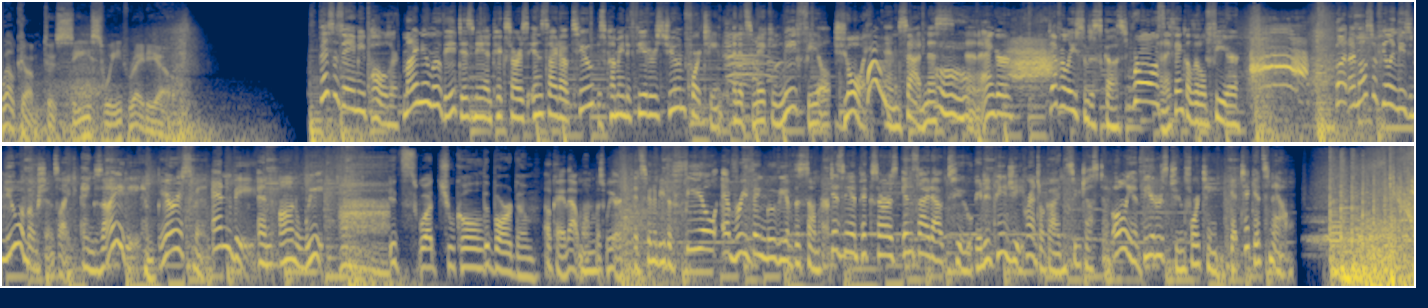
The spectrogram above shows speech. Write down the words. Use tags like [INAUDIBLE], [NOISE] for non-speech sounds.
Welcome to C Suite Radio. This is Amy Poehler. My new movie, Disney and Pixar's Inside Out 2, is coming to theaters June 14th, and it's making me feel joy Woo! and sadness oh. and anger, definitely some disgust, Rose. and I think a little fear. But I'm also feeling these new emotions like anxiety, embarrassment, envy, and ennui. It's what you call the boredom. Okay, that one was weird. It's gonna be the feel everything movie of the summer. Disney and Pixar's Inside Out 2, rated PG, parental guidance suggested. Only in theaters June 14. Get tickets now.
